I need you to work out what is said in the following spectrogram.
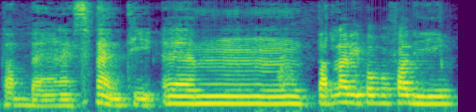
Va bene, senti, ehm, parlavi poco fa di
